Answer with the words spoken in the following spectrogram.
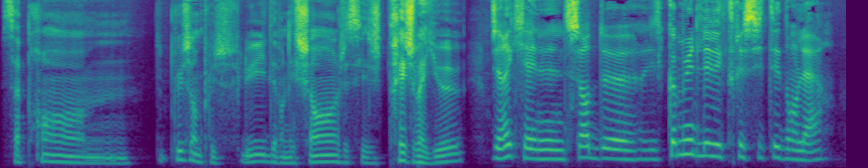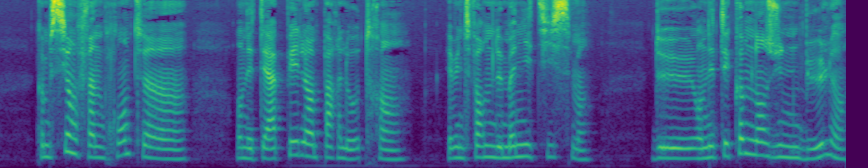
ça prend de plus en plus fluide devant l'échange. C'est très joyeux. Je dirais qu'il y a une, sorte de. comme une de l'électricité dans l'air. Comme si, en fin de compte, on était happés l'un par l'autre. Il y avait une forme de magnétisme on était comme dans une bulle.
